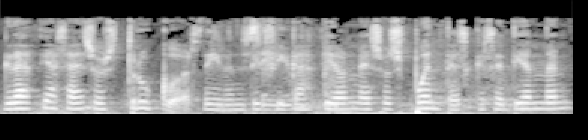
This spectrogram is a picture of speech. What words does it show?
gracias a esos trucos de identificación, esos puentes que se tienden,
